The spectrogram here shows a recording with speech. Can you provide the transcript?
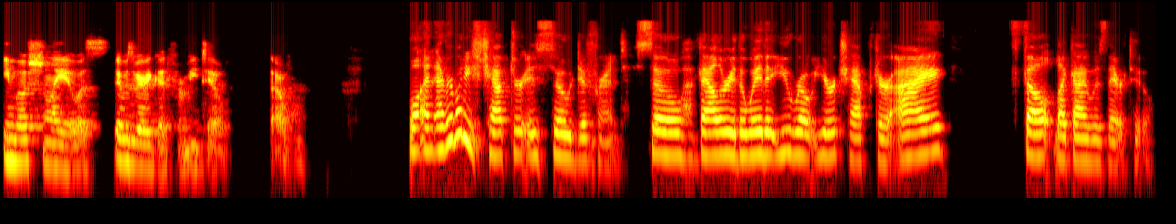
emotionally it was it was very good for me too. So well, and everybody's chapter is so different. So, Valerie, the way that you wrote your chapter, I felt like I was there too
